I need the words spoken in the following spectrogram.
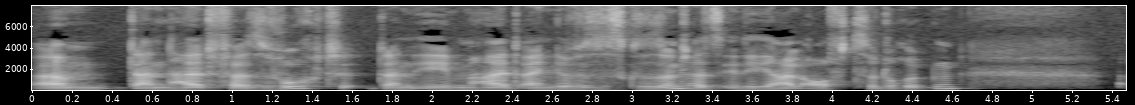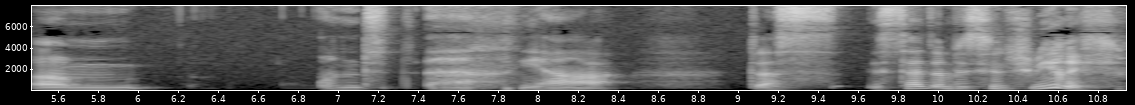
ähm, dann halt versucht, dann eben halt ein gewisses Gesundheitsideal aufzudrücken. Ähm, und äh, ja, das ist halt ein bisschen schwierig,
